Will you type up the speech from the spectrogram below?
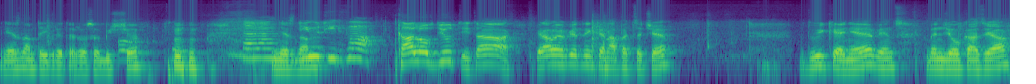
Nie znam tej gry też osobiście. Nie znam. Beauty 2. Call of Duty, tak. Grałem w jedynkę na PC. W dwójkę nie, więc będzie okazja.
